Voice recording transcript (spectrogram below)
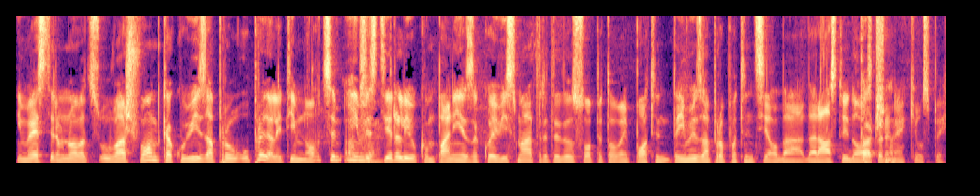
investiram novac u vaš fond kako vi zapravo upravljali tim novcem Absolutno. i investirali u kompanije za koje vi smatrate da su opet ovaj poten, da imaju zapravo potencijal da, da rastu i da ostvare neki uspeh.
